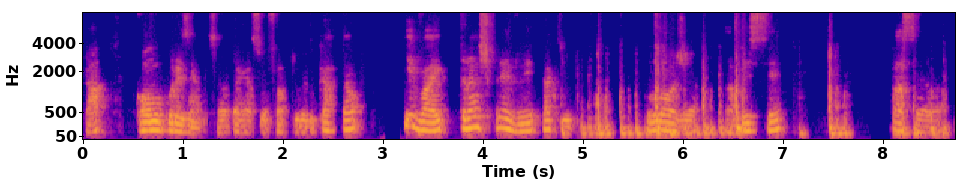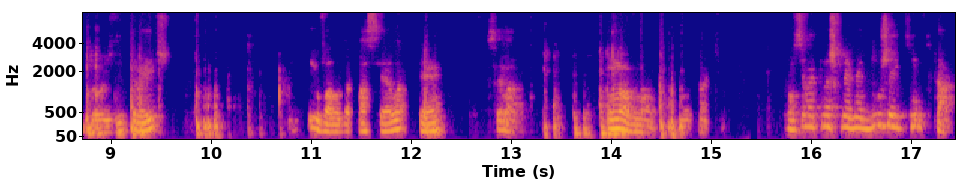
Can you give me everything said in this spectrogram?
tá? Como, por exemplo, você vai pegar a sua fatura do cartão e vai transcrever aqui. Loja ABC, parcela 2 de 3, e o valor da parcela é, sei lá, 199. Vou botar aqui. Então, você vai transcrever do jeitinho que está,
